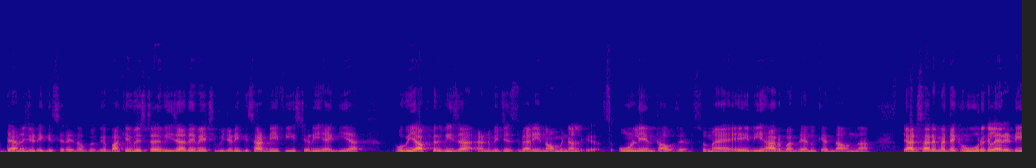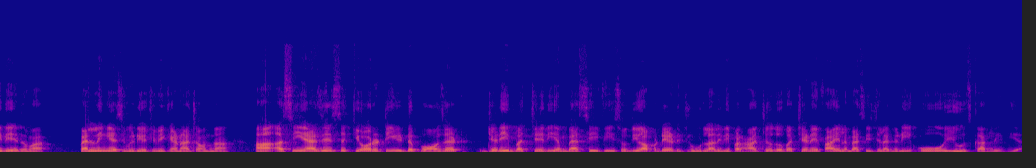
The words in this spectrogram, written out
ਦੈਨ ਜਿਹੜੇ ਕਿ ਸਿਰੇ ਲੱਗੋਗੇ। ਬਾਕੀ ਵਿਜ਼ਟਰ ਵੀਜ਼ਾ ਦੇ ਵਿੱਚ ਵੀ ਜਿਹੜੀ ਕਿ ਸਾਡੀ ਫੀਸ ਜਿਹੜੀ ਹੈਗੀ ਆ, ਉਹ ਵੀ ਆਫਟਰ ਵੀਜ਼ਾ ਐਂਡ ਵਿਚ is very nominal only in 1000 so ਮੈਂ ਇਹ ਵੀ ਹਰ ਬੰਦਿਆਂ ਨੂੰ ਕਹਿੰਦਾ ਹੁੰਦਾ। ਤੇ ਅੱਜ ਸਾਰੇ ਮੈਂ ਤੇ ਇੱਕ ਹੋਰ ਕਲੈਰਿਟੀ ਦੇ ਦੇਵਾਂ। ਪਹਿਲਾਂ ਹੀ ਇਸ ਵੀਡੀਓ 'ਚ ਵੀ ਕਹਿਣਾ ਚਾਹੁੰਦਾ, ਹਾਂ, ਅਸੀਂ ਐਜ਼ ਅ ਸਿਕਿਉਰਿਟੀ ਡਿਪੋਜ਼ਿਟ ਜਿਹੜੀ ਬੱਚੇ ਦੀ ਐਮਬੈਸੀ ਫੀਸ ਹੁੰਦੀ ਉਹ ਅਪਡੇਟ ਜ਼ਰੂਰ ਲਾ ਲਈਦੀ, ਪਰ ਹਾਂ, ਜਦੋਂ ਬੱਚੇ ਨੇ ਫਾਈਲ ਐਮਬੈਸੀ 'ਚ ਲੱਗਣੀ, ਉਹ ਯੂਜ਼ ਕਰ ਲਈਦੀ ਆ।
